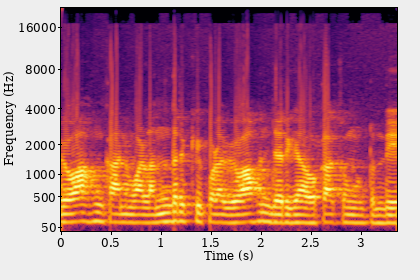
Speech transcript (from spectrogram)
వివాహం కాని వాళ్ళందరికీ కూడా వివాహం జరిగే అవకాశం ఉంటుంది.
